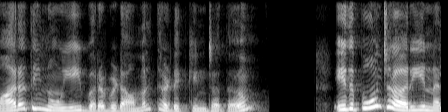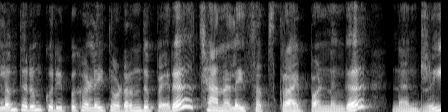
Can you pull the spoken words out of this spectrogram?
மறதி நோயை வரவிடாமல் தடுக்கின்றது. இது போன்ற அரிய நலம் தரும் குறிப்புகளை தொடர்ந்து பெற சேனலை சப்ஸ்கிரைப் பண்ணுங்க. நன்றி.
